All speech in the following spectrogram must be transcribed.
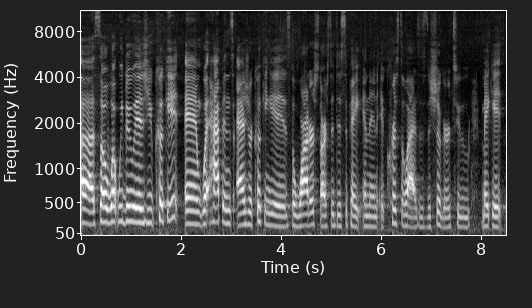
Uh, so what we do is you cook it, and what happens as you're cooking is the water starts to dissipate, and then it crystallizes the sugar to make it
